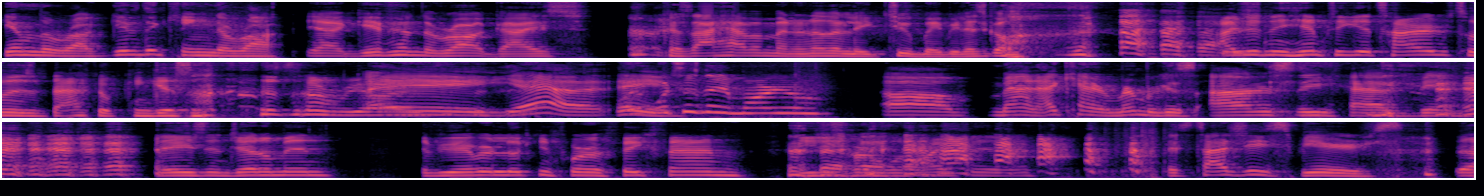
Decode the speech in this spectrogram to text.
Give him the rock. Give the king the rock. Yeah, give him the rock, guys. Because I have him in another league too, baby. Let's go. I just need him to get tired so his backup can get some some yards. Hey, yeah. Wait, Hey, what's his name, Mario? um, man, I can't remember because I honestly have been. Ladies and gentlemen, if you're ever looking for a fake fan, you just heard one right it's Tyjae Spears. there.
